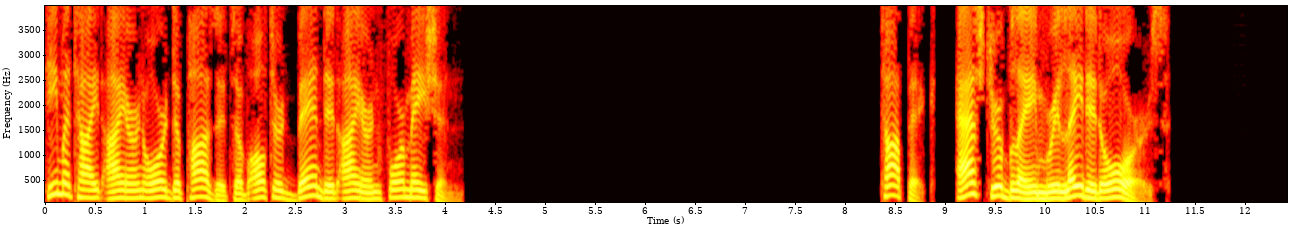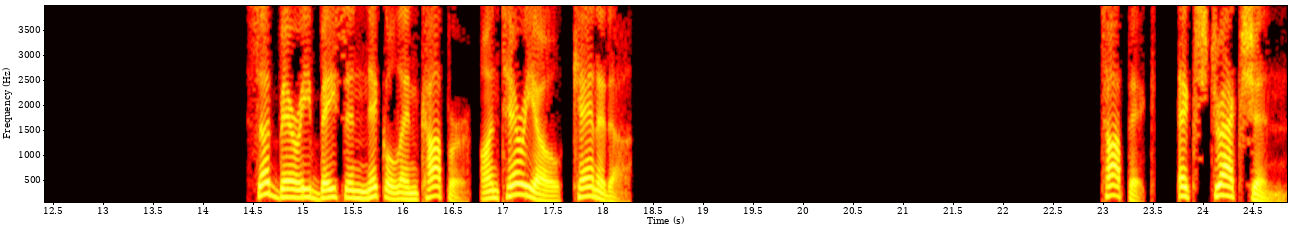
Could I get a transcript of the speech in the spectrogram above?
Hematite iron ore deposits of altered banded iron formation. Topic: Astrobleme related ores. Sudbury Basin nickel and copper, Ontario, Canada. Topic: Extraction.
